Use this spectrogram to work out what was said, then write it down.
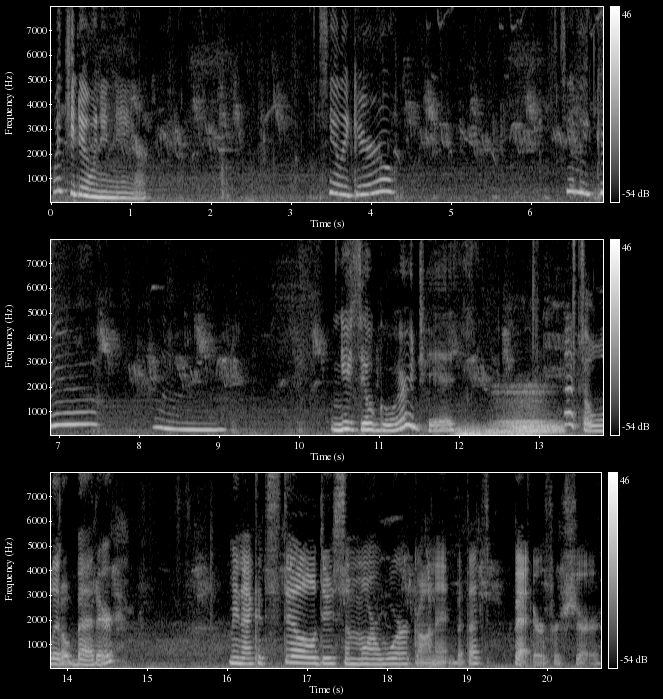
What you doing in there? Silly girl. Silly girl. Hmm. You're so gorgeous. That's a little better. I mean, I could still do some more work on it, but that's better for sure.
